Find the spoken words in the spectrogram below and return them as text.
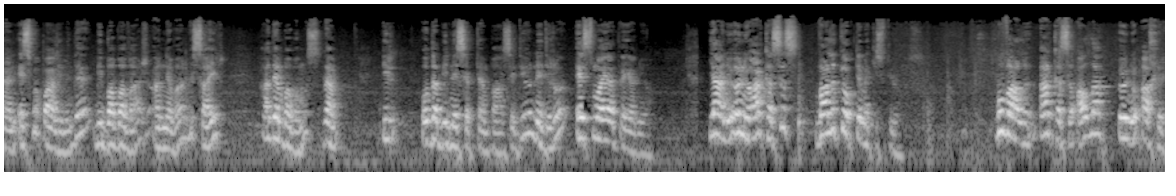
Yani esbab aleminde bir baba var, anne var vesaire. Adem babamız da bir o da bir nesepten bahsediyor. Nedir o? Esmaya dayanıyor. Yani önü arkasız varlık yok demek istiyoruz. Bu varlığın arkası Allah, önü ahiret.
